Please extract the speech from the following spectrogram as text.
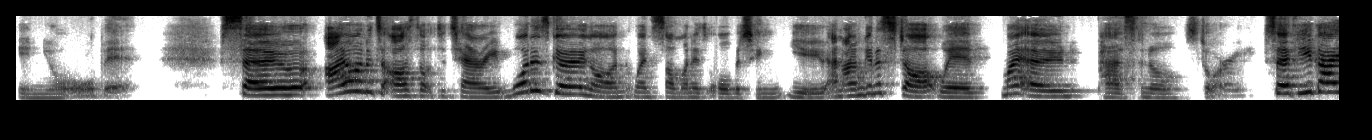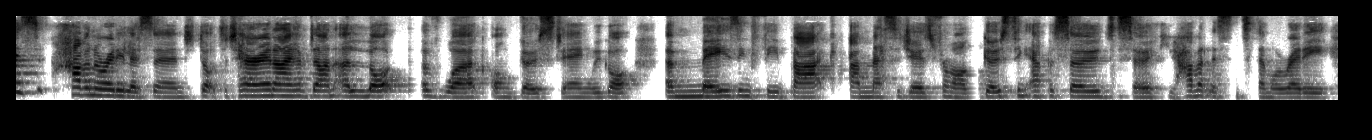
in your orbit. So I wanted to ask Dr. Tari, what is going on when someone is orbiting you? And I'm going to start with my own personal story. So if you guys haven't already listened, Dr. Tari and I have done a lot of work on ghosting. We got amazing feedback and messages from our ghosting episodes. So if you haven't listened to them already,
